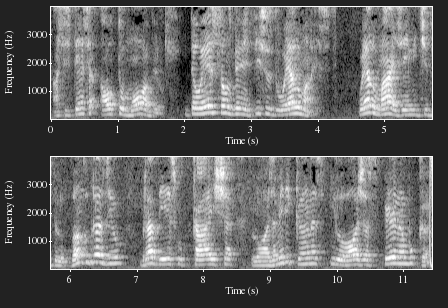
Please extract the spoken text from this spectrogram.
Assistência automóvel. Então esses são os benefícios do Elo Mais. O Elo Mais é emitido pelo Banco Brasil, Bradesco, Caixa, lojas americanas e lojas pernambucanas.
